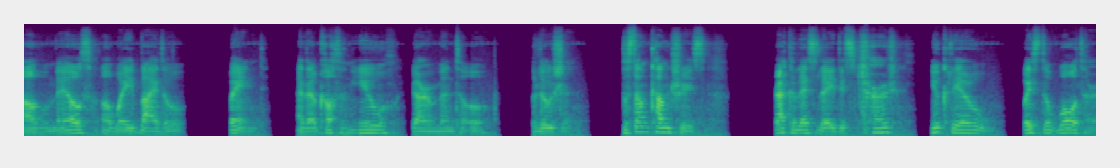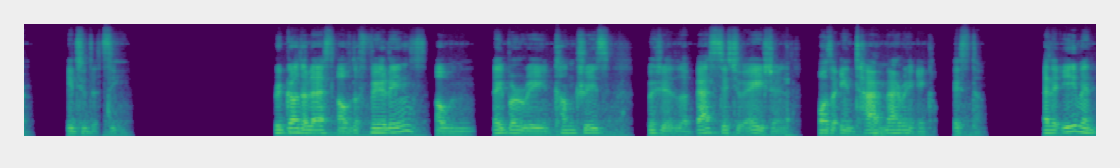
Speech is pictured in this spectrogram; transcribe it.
of miles away by the wind and cause new environmental pollution. So some countries recklessly discharge nuclear wastewater into the sea regardless of the feelings of neighboring countries, which is the best situation for the entire marine ecosystem, and even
